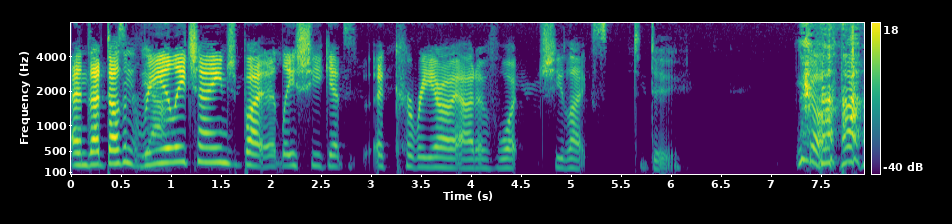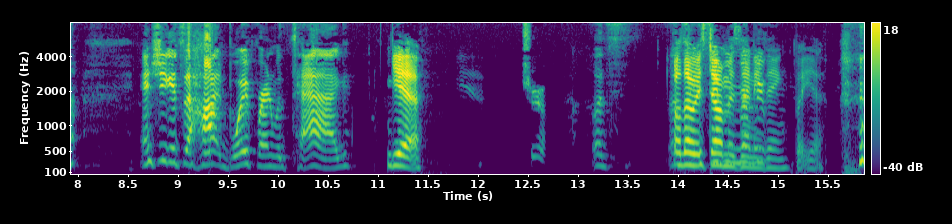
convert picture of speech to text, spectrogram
and that doesn't really change. But at least she gets a career out of what she likes to do. and she gets a hot boyfriend with Tag. Yeah, True. Let's. although he's dumb as movie- anything, but yeah.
